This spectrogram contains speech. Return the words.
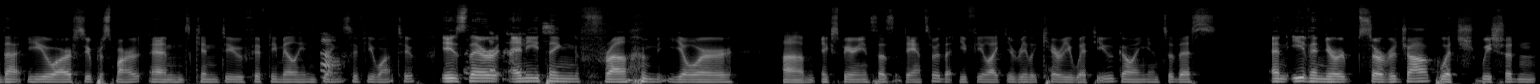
that you are super smart and can do 50 million oh. things if you want to. Is That's there kind. anything from your um, experience as a dancer that you feel like you really carry with you going into this? And even your server job, which we shouldn't,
